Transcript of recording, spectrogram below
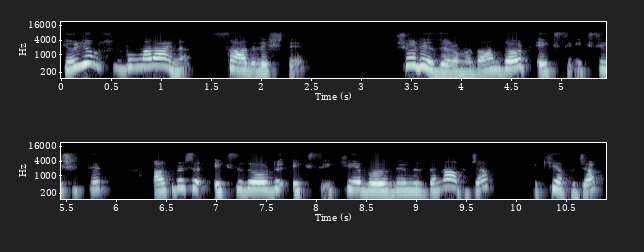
Görüyor musunuz? Bunlar aynı. Sadeleşti. Şöyle yazıyorum o zaman. 4 eksi x eşittir. Arkadaşlar eksi 4'ü eksi 2'ye böldüğümüzde ne yapacak? 2 yapacak.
